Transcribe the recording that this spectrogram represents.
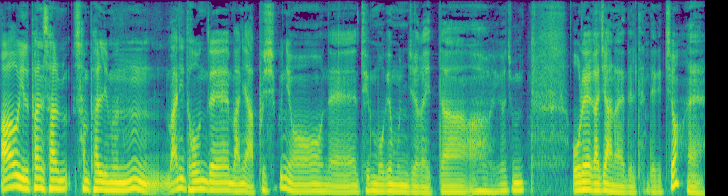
아우, 1838님은 많이 더운데 많이 아프시군요. 네, 뒷목에 문제가 있다. 아우, 이거 좀 오래 가지 않아야 될 텐데, 그쵸? 네.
